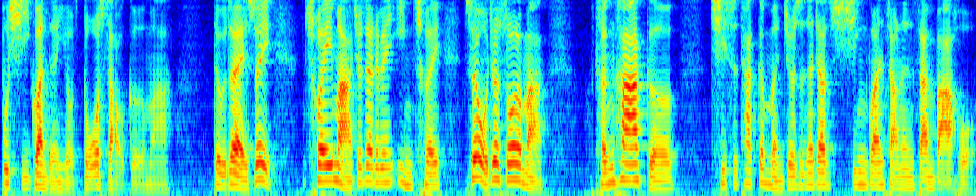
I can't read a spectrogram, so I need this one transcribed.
不习惯的人有多少个吗？对对不对？所以吹嘛，就在那边硬吹。所以我就说了嘛，滕哈格其实他根本就是那叫新官上任三把火，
